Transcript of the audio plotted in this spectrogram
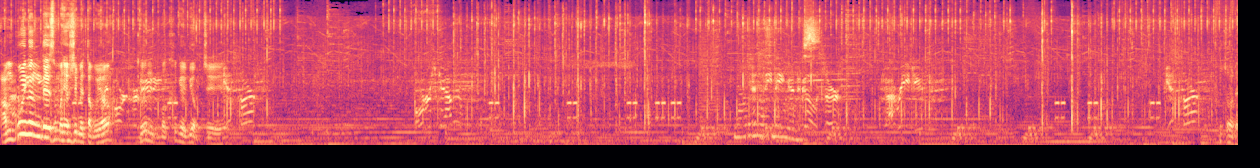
안 보이는 데서만 열심히 했다고요? 그건 뭐 크게 의미 없지. 표절해.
